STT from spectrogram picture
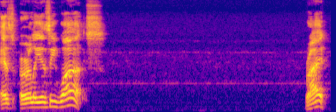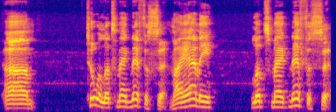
as early as he was. Right? Um, Tua looks magnificent. Miami looks magnificent.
